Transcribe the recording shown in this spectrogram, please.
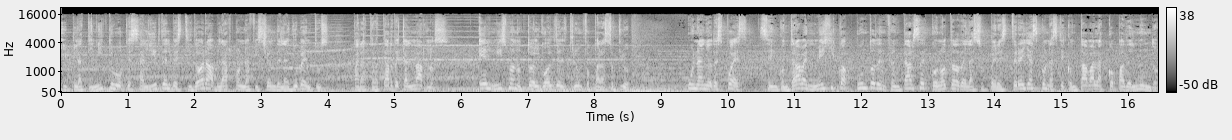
y Platini tuvo que salir del vestidor a hablar con la afición de la Juventus para tratar de calmarlos. Él mismo anotó el gol del triunfo para su club. Un año después, se encontraba en México a punto de enfrentarse con otra de las superestrellas con las que contaba la Copa del Mundo,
